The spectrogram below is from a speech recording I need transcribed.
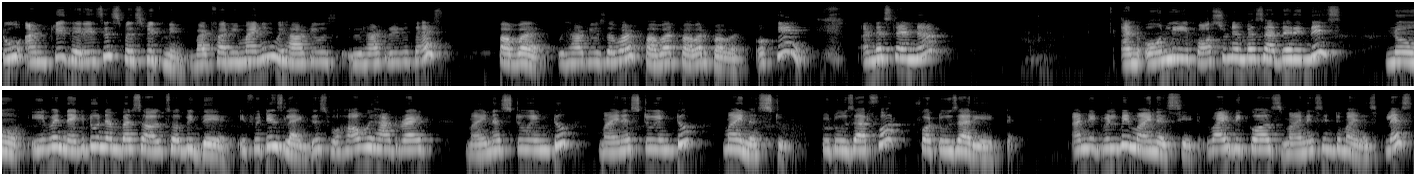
2 and 3 there is a specific name. But for remaining we have to use we have to read it as power. We have to use the word power, power, power. Okay. Understand now? And only positive numbers are there in this? No. Even negative numbers also be there. If it is like this, how we have to write? Minus 2 into minus 2 into minus 2. 2 2s are 4, 4 2s are 8. And it will be minus 8. Why? Because minus into minus plus,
